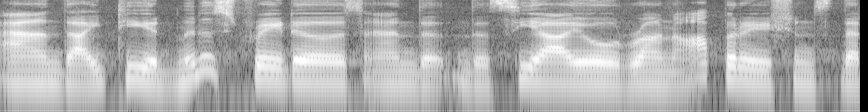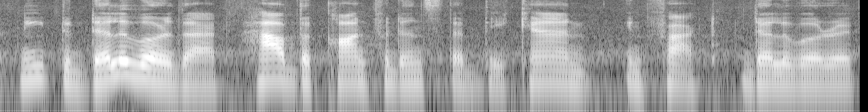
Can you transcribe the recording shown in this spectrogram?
And the IT administrators and the, the CIO run operations that need to deliver that have the confidence that they can in fact deliver it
